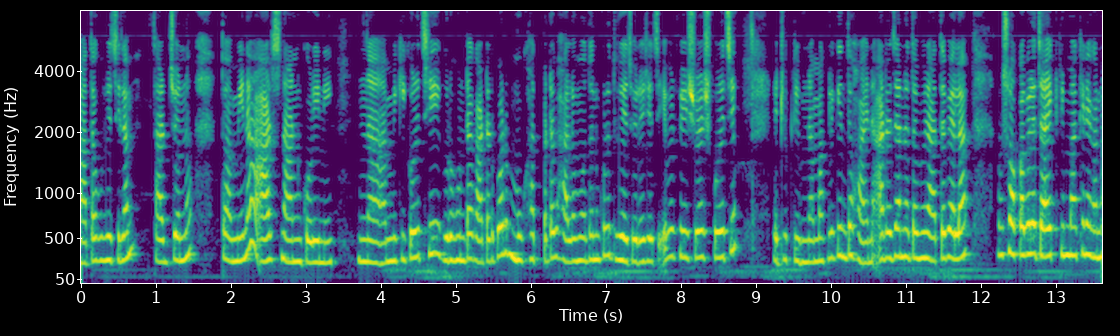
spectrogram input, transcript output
মাথা ঘুরেছিলাম তার জন্য। তো আমি না আর স্নান করিনি। না, আমি কি করেছি, গ্রহণটা কাটার পর মুখ হাত পাটা ভালো মতন করে ধুয়ে চলে এসেছি। এবার ফেস ওয়াশ করেছি। একটু ক্রিম না মাখলে কিন্তু হয় না। আর জানো তো আমি রাতেবেলা সকালবেলা যাই ক্রিম মাখি না কেন,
